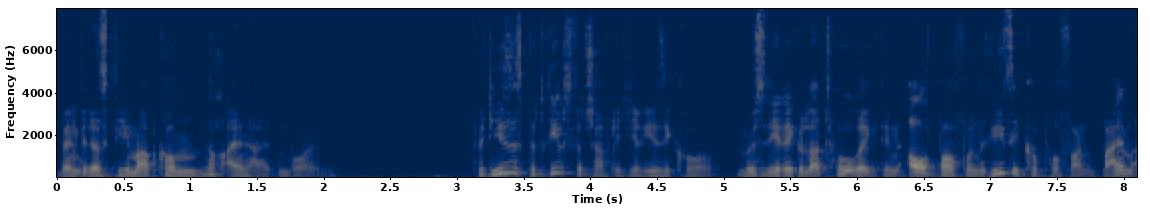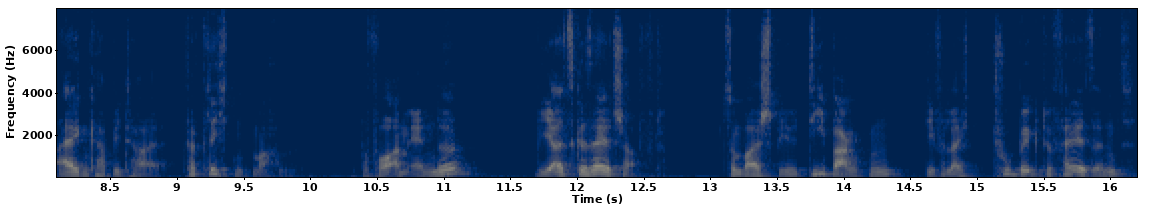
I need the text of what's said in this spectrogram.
wenn wir das Klimaabkommen noch einhalten wollen. Für dieses betriebswirtschaftliche Risiko müsse die Regulatorik den Aufbau von Risikopuffern beim Eigenkapital verpflichtend machen, bevor am Ende wir als Gesellschaft, zum Beispiel die Banken, die vielleicht too big to fail sind,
